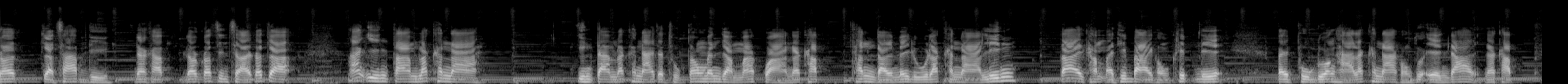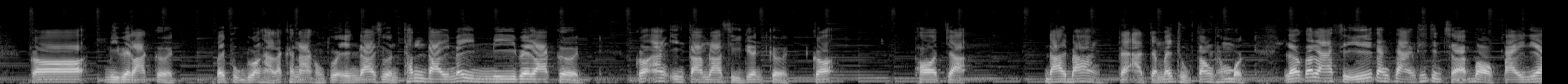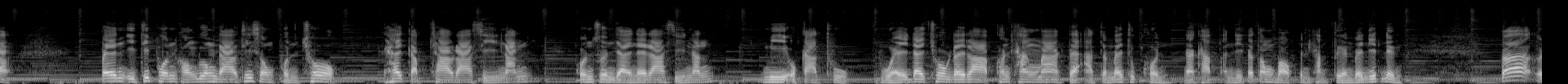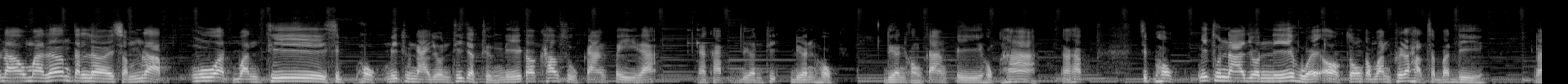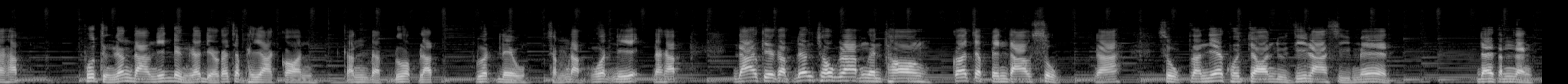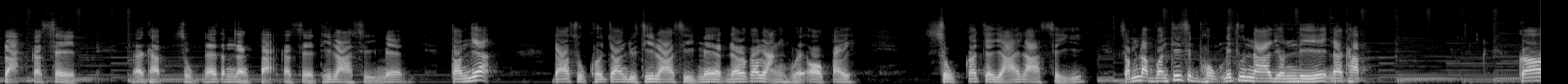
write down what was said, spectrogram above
ก็จะทราบดีนะครับ แล้วก็สินสายก็จะอ้างอิงตามลัคนาอิงตามลัคนาจะถูกต้องแม่นยำมากกว่านะครับ ท่านใดไม่รู้ลัคนาลิงก์ใต้คำอธิบายของคลิปนี้ ไปผูกดวงหาลัคนาของตัวเองได้นะครับ ก็มีเวลาเกิดไปผูกดวงหาลัคนาของตัวเองได้ ส่วนท่านใดไม่มีเวลาเกิด ก็อ้างอิงตามราศีเดือนเกิด ก็พอจะได้บ้าง แต่อาจจะไม่ถูกต้องทั้งหมด แล้วก็ราศีต่างๆ ที่จินแสบอกไปเนี่ยเป็นอิทธิพลของดวงดาวที่ส่งผลโชคให้กับชาวราศีนั้น คนส่วนใหญ่ในราศีนั้น มีโอกาสถูกหวยได้โชคได้ลาบค่อนข้างมาก แต่อาจจะไม่ทุกคนนะครับ อันนี้ก็ต้องบอกเป็นคำเตือนไว้นิดหนึ่งก็เรามาเริ่มกันเลยสำหรับงวดวันที่ 16 มิถุนายนที่จะถึงนี้ก็เข้าสู่กลางปีแล้วนะครับ เดือนที่เดือน 6 เดือนของกลางปี 65 นะครับ 16 มิถุนายนนี้หวยออกตรงกับวันพฤหัสบดีนะครับ พูดถึงเรื่องดาวนิดหนึ่งแล้วเดี๋ยวก็จะพยากรณ์กันแบบรวบรัด รวดเร็วสำหรับงวดนี้นะครับ ดาวเกี่ยวกับเรื่องโชคลาภเงินทองก็จะเป็นดาวศุกร์นะศุกร์ตอนนี้โคจรอยู่ที่ราศีเมษได้ตำแหน่งประเกษตรนะครับศุกร์ได้ตำแหน่งประเกษตรที่ราศีเมษตอนเนี้ยดาวศุกร์โคจรอยู่ที่ราศีเมษแล้วก็หลังหวยออกไปศุกร์ก็จะย้ายราศีสำหรับวันที่ 16 มิถุนายนนี้นะครับ ก็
